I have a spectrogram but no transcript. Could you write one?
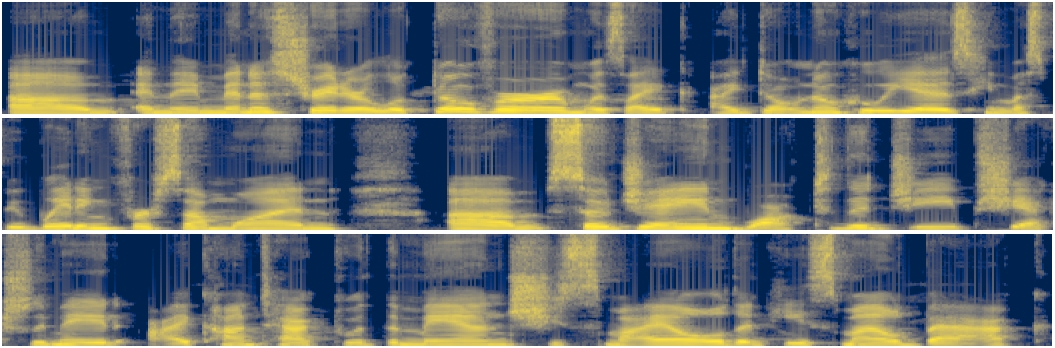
Um, and the administrator looked over and was like, I don't know who he is. He must be waiting for someone. Um, so Jayne walked to the Jeep. She actually made eye contact with the man. She smiled and he smiled back.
